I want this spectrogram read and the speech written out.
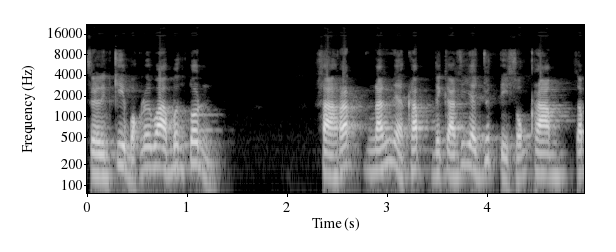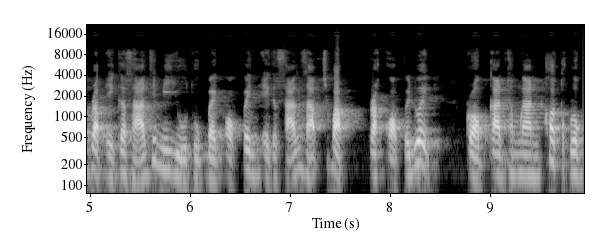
เซเลนกี้บอกด้วยว่าเบื้องต้นสหรัฐนั้นเนี่ยครับในการที่จะยุติสงครามสำหรับเอกสารที่มีอยู่ถูกแบ่งออกเป็นเอกสาร3ฉบับประกอบไปด้วย กรอบการทำงานข้อตกลง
